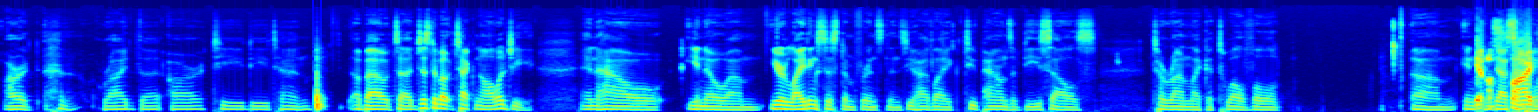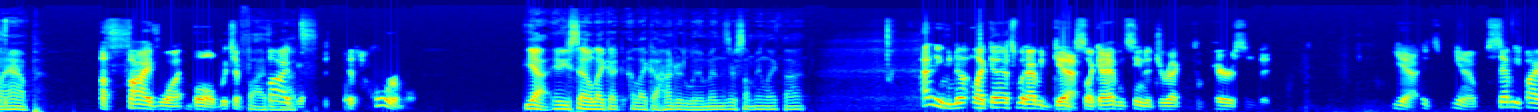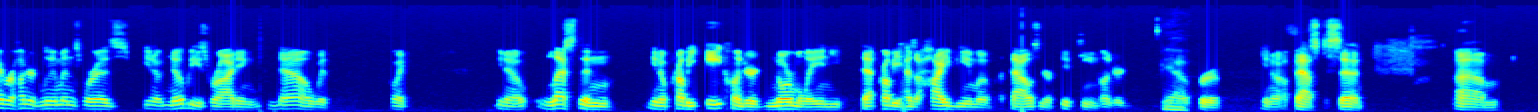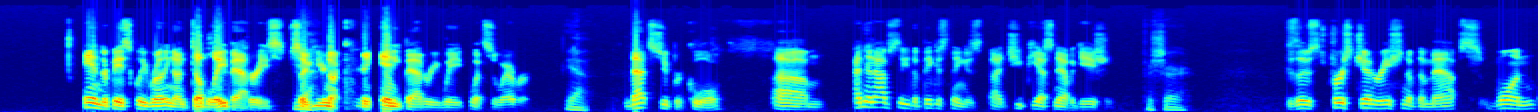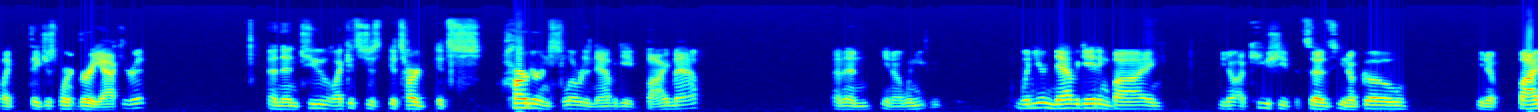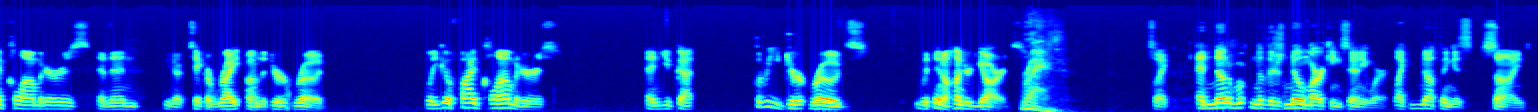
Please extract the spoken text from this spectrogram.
our ride the RTD 10 about uh, just about technology and how you know um, your lighting system, for instance, you had like two pounds of D cells to run like a 12 volt um, incandescent yeah, five, lamp. A five watt bulb, which a five, five watts is horrible. Yeah, and you sell like a like a hundred lumens or something like that. I don't even know. Like that's what I would guess. Like I haven't seen a direct comparison, but yeah, it's you know seventy five or hundred lumens, whereas you know nobody's riding now with like you know less than you know probably eight hundred normally, and you, that probably has a high beam of a thousand or fifteen hundred. Yeah. You know, for you know a fast descent. Um, and they're basically running on double A batteries, so yeah. you're not carrying any battery weight whatsoever. Yeah, that's super cool. Um, and then obviously the biggest thing is uh, GPS navigation for sure. Because those first generation of the maps, one like they just weren't very accurate, and then two like it's just it's hard it's harder and slower to navigate by map. And then you know when you when you're navigating by you know, a cue sheet that says, you know, go, you know, five kilometers and then, you know, take a right on the dirt road. Well, you go five kilometers and you've got three dirt roads within a hundred yards. Right. It's like, and none of no, there's no markings anywhere. Like nothing is signed.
